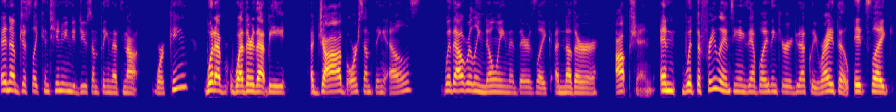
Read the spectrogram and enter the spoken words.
end up just like continuing to do something that's not working, whatever, whether that be a job or something else, without really knowing that there's like another option. And with the freelancing example, I think you're exactly right that it's like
